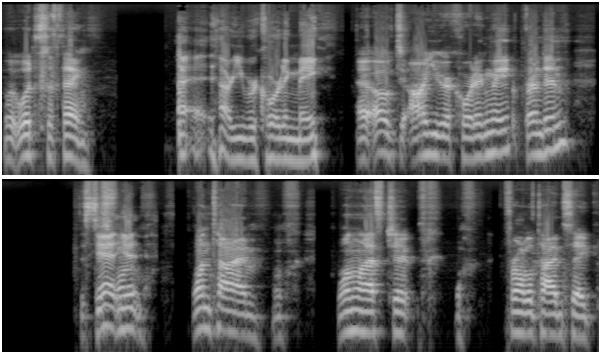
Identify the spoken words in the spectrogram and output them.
What, what's the thing? Uh, are you recording me? Uh, oh, are you recording me, Brendan? Yeah, one, yeah. one time, one last chip for old time's sake.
